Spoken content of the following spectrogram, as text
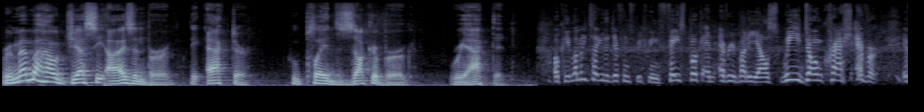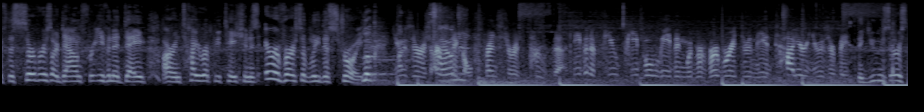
Remember how Jesse Eisenberg, the actor who played Zuckerberg, reacted? Okay, let me tell you the difference between Facebook and everybody else. We don't crash ever. If the servers are down for even a day, our entire reputation is irreversibly destroyed. Look, users are fickle. Friendster has proved that. Even a few people leaving would reverberate through the entire user base. The users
